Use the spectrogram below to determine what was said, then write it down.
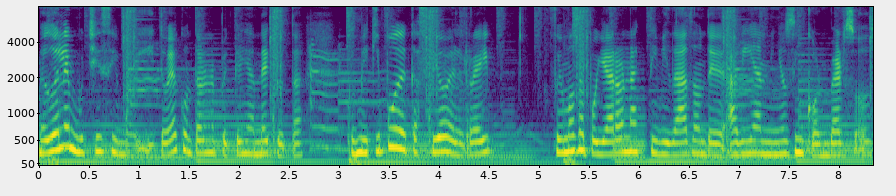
Me duele muchísimo y te voy a contar una pequeña anécdota. Con mi equipo de Castillo del Rey fuimos a apoyar a una actividad donde había niños inconversos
